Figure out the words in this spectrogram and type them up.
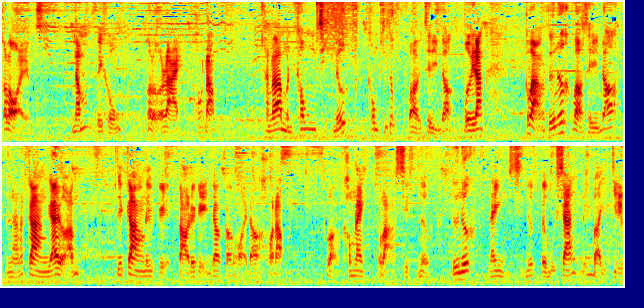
có loại nấm vi khuẩn có loại rài hoạt động. Thành ra mình không xịt nước không xịt thuốc vào thời điểm đó. Bởi rằng các bạn tưới nước vào thời điểm đó là nó càng gây độ ẩm để càng điều kiện tạo điều kiện cho các loại đó hoạt động. Các bạn không nên các bạn xịt nước tưới nước nên nước từ buổi sáng đến 7 giờ chiều.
